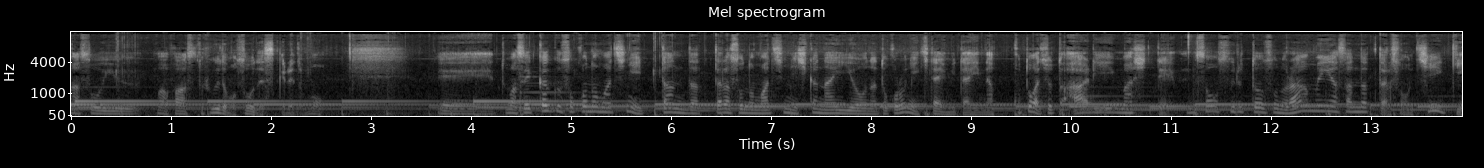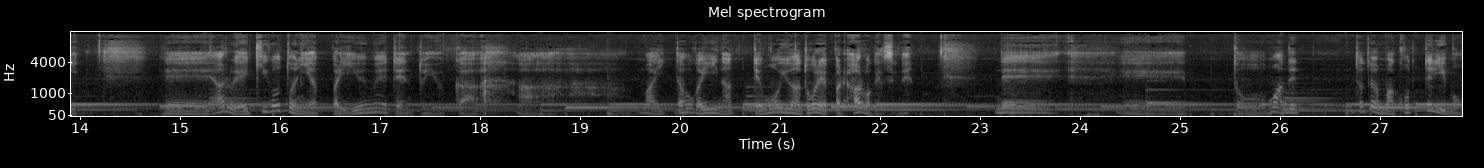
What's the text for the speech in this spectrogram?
まあ、そういう、まあ、ファーストフードもそうですけれども、えーとまあ、せっかくそこの町に行ったんだったらその町にしかないようなところに行きたいみたいなことはちょっとありましてそうするとそのラーメン屋さんだったらその地域、えー、ある駅ごとにやっぱり有名店というかあまあ行った方がいいなって思うようなところやっぱりあるわけですよね。でえー、っとまあで例えばまあこってりも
